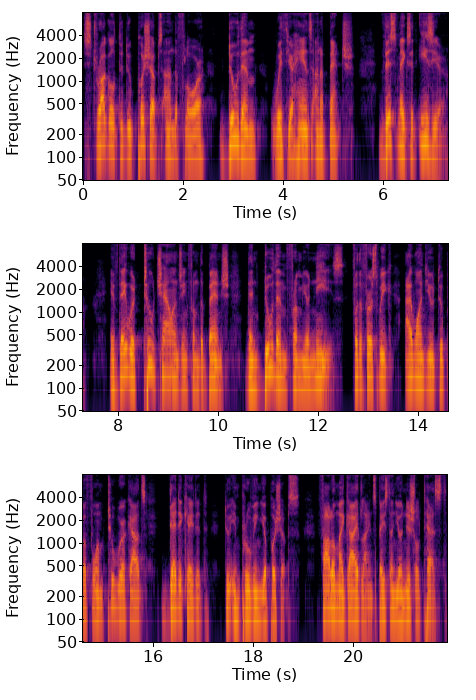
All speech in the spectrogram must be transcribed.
struggle to do push ups on the floor, do them with your hands on a bench. This makes it easier. If they were too challenging from the bench, then do them from your knees. For the first week, I want you to perform two workouts dedicated to improving your push ups. Follow my guidelines based on your initial test.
